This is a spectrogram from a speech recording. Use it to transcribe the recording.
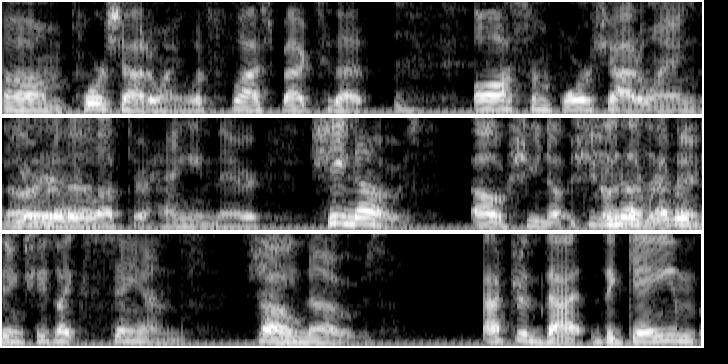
um foreshadowing let's flash back to that awesome foreshadowing you Oh, really yeah. left her hanging there she knows Oh, she knows. She, she, knows, knows, everything. everything. she's like sans So- she knows After that, the game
